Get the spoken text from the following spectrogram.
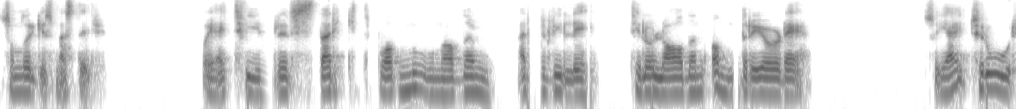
som norgesmester. Og jeg tviler sterkt på at noen av dem er villig til å la den andre gjøre det. Så jeg tror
